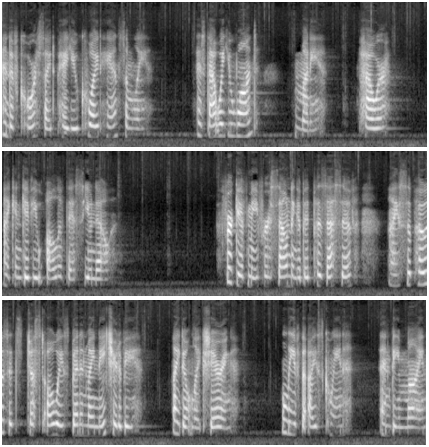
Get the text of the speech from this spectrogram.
and of course I'd pay you quite handsomely. Is that what you want? Money, power, I can give you all of this, you know. Forgive me for sounding a bit possessive. I suppose it's just always been in my nature to be. I don't like sharing. Leave the Ice Queen and be mine.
